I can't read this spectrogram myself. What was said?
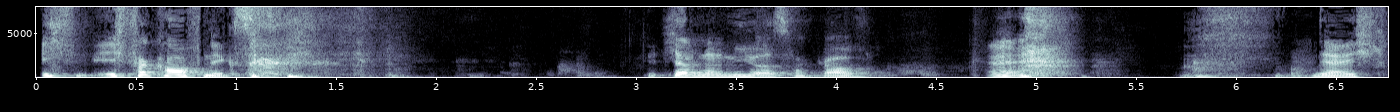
ich, ich verkaufe nichts. Ich habe noch nie was verkauft. Äh, Ja, ich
